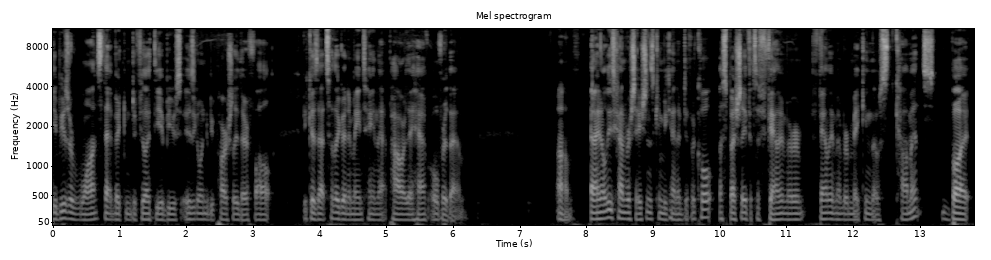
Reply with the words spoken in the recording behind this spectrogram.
the abuser wants that victim to feel like the abuse is going to be partially their fault because that's how they're going to maintain that power they have over them. Um, and I know these conversations can be kind of difficult, especially if it's a family member family member making those comments, but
